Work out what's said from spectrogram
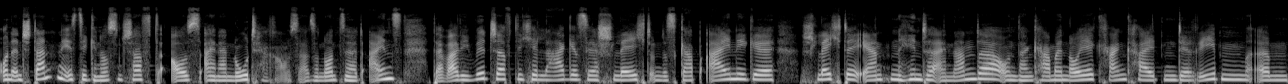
Und entstanden ist die Genossenschaft aus einer Not heraus. Also 1901, da war die wirtschaftliche Lage sehr schlecht und es gab einige schlechte Ernten hintereinander und dann kamen neue Krankheiten der Reben ähm,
